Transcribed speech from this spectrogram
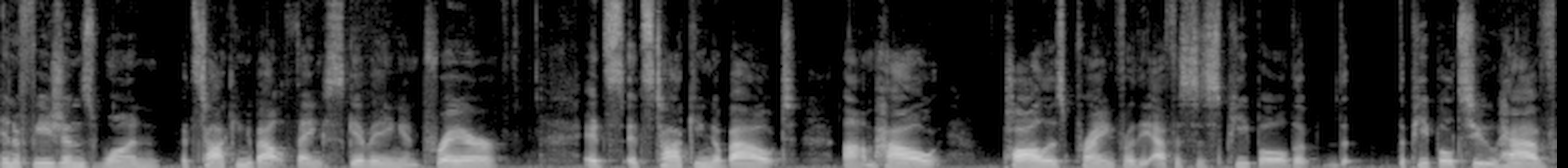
in Ephesians 1, it's talking about thanksgiving and prayer. It's, it's talking about um, how Paul is praying for the Ephesus people, the, the, the people to have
